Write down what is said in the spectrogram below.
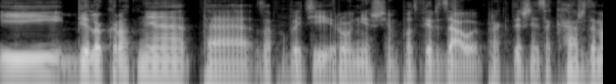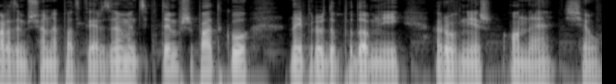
i wielokrotnie te zapowiedzi również się potwierdzały. Praktycznie za każdym razem się one potwierdzają, więc w tym przypadku najprawdopodobniej również one się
